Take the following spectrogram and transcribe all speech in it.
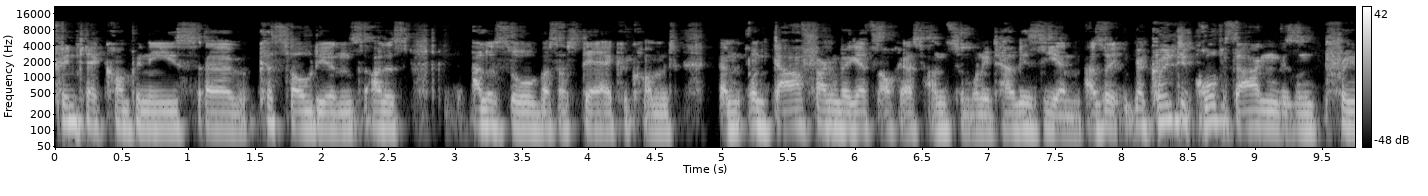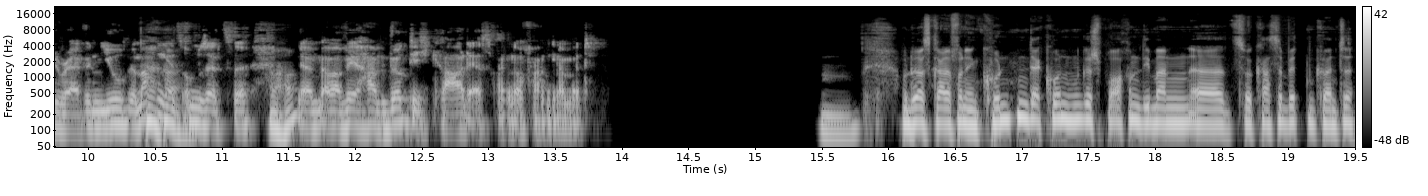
Fintech-Companies, äh, Custodians, alles, alles so, was aus der Ecke kommt. Ähm, und da fangen wir jetzt auch erst an zu monetarisieren. Also man könnte grob sagen, wir sind Pre-Revenue. Wir machen jetzt Umsätze, ähm, aber wir haben wirklich gerade erst angefangen damit. Hm. Und du hast gerade von den Kunden der Kunden gesprochen, die man äh, zur Kasse bitten könnte.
